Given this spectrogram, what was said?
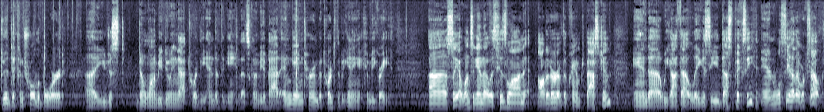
good to control the board. Uh, you just don't want to be doing that toward the end of the game. That's going to be a bad end game turn, but towards the beginning it can be great. Uh, so yeah, once again, that was Hislawn, Auditor of the Cramped Bastion and uh, we got that Legacy Dust Pixie, and we'll see how that works out.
